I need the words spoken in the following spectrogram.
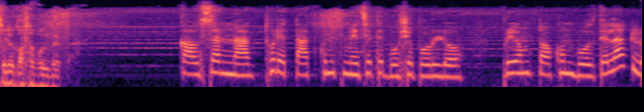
তুলে কথা বলবে। কাউসার নাক ধরে তাৎক্ষণিক মেঝেতে বসে পড়ল। প্রিয়ম তখন বলতে লাগল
